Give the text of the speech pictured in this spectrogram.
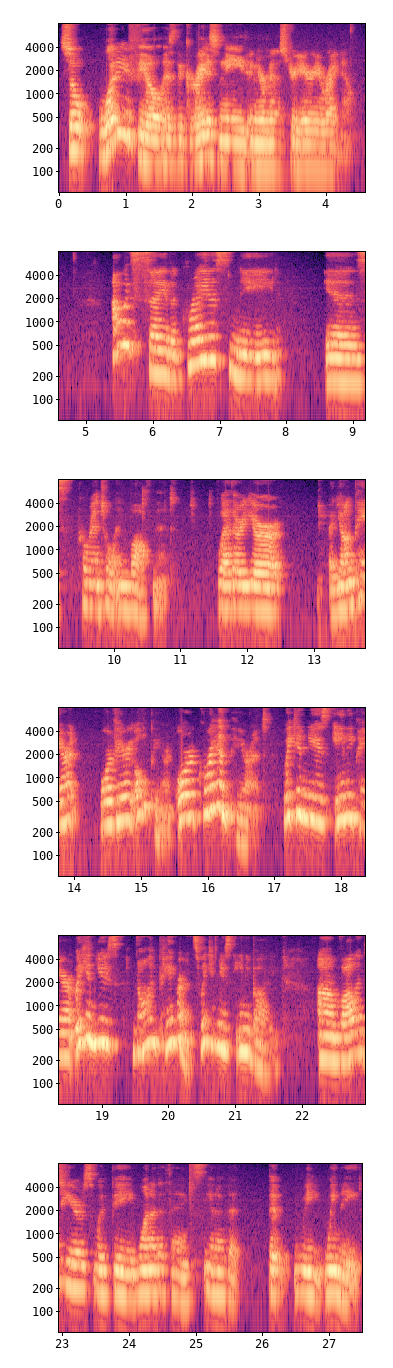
So, what do you feel is the greatest need in your ministry area right now? I would say the greatest need is parental involvement. Whether you're a young parent or a very old parent or a grandparent, we can use any parent, we can use non parents, we can use anybody. Um, volunteers would be one of the things, you know, that, that we, we need.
